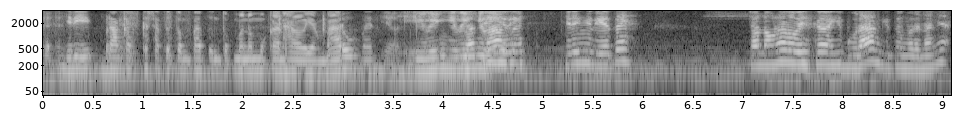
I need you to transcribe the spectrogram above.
Jadi berangkat ke satu tempat untuk menemukan hal yang baru kan. Healing, healing, healing, healing dia teh condongnya lebih ke hiburan gitu merenanya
